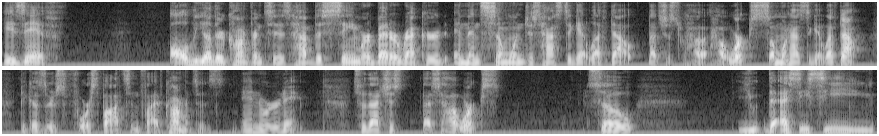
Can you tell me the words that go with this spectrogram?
is if all the other conferences have the same or better record, and then someone just has to get left out. That's just how, how it works. Someone has to get left out because there's four spots and five conferences and Notre Dame. So that's just that's how it works. So you the SEC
